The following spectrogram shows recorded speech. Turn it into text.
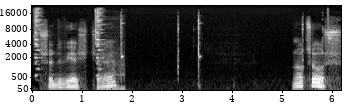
Trzy dwieście. No cóż.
